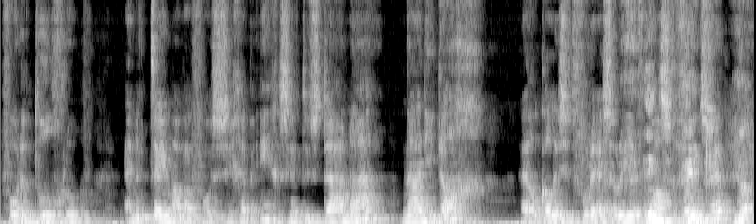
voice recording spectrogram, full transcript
voor de doelgroep en het thema waarvoor ze zich hebben ingezet. Dus daarna, na die dag, hè, ook al is het voor de SOE even af te vinken, ja.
